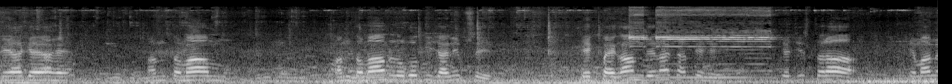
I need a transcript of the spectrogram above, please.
किया गया है। हम तमाम हम तमाम लोगों की जानिब से एक पैगाम देना चाहते हैं कि जिस तरह इमाम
